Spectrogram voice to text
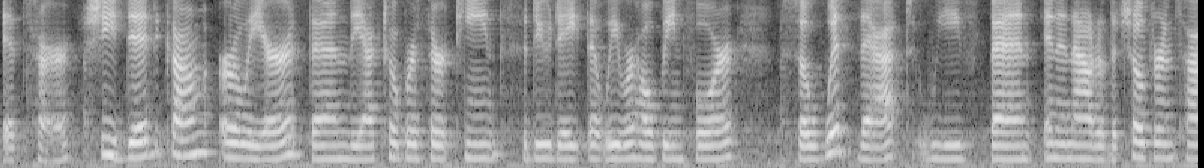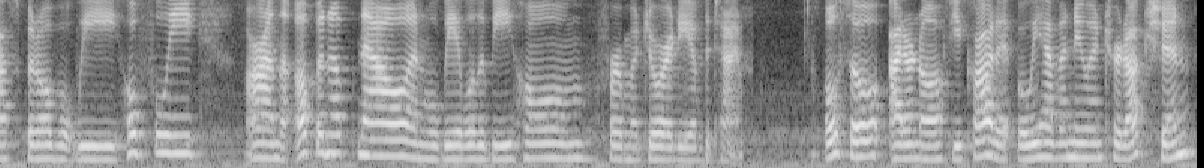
it's her. She did come earlier than the October 13th due date that we were hoping for. So, with that, we've been in and out of the children's hospital, but we hopefully are on the up and up now and we'll be able to be home for a majority of the time. Also, I don't know if you caught it, but we have a new introduction.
